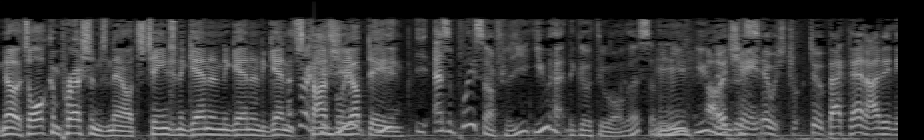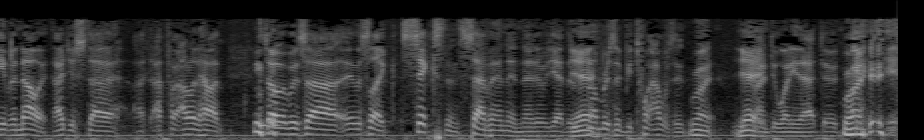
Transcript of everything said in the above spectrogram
No, it's all compressions now. It's changing again and again and again. That's it's right, 'cause constantly you- updating. you- as a police officer, you, you had to go through all this. I mean, you, you oh, knew it this. changed. It was tr- dude. Back then, I didn't even know it. I just uh, I, I, I don't know how. I, so it was uh, it was like six and seven, and then it, yeah, there's Yeah. numbers in between. I wasn't Right. Yeah. trying to do any of that, dude. Right. you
